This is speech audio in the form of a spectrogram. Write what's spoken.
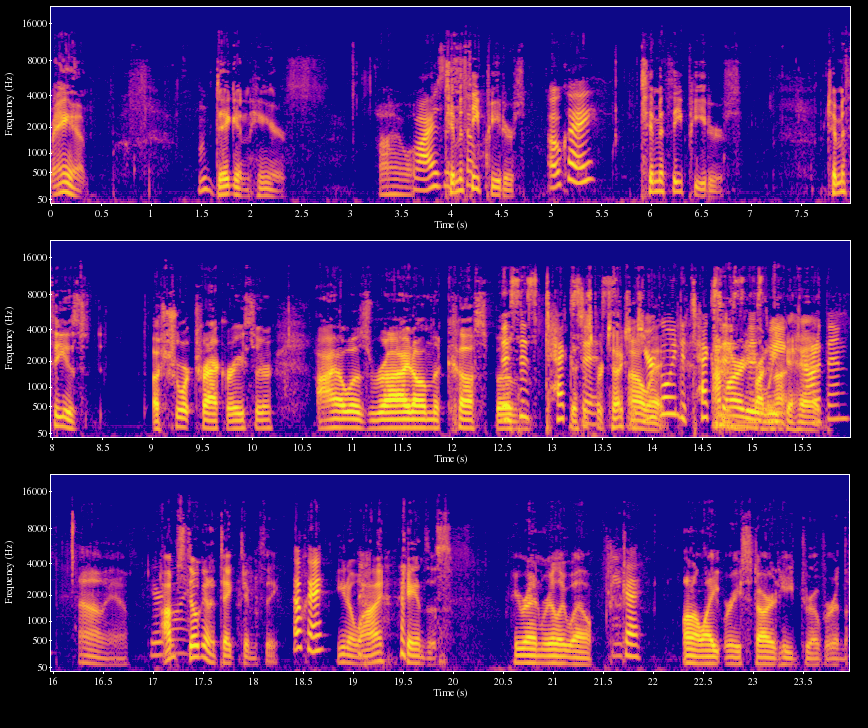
Man, I'm digging here. I, Why is Timothy so Peters. okay? Timothy Peters. Timothy is a short track racer. Iowa's right on the cusp of. This is oh, Texas. this for Texas. Oh, You're wait. going to Texas I'm already this a week week, ahead. Jonathan. oh yeah. You're I'm going- still gonna take Timothy. okay. You know why? Kansas. He ran really well. Okay. On a late restart, he drove her in the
